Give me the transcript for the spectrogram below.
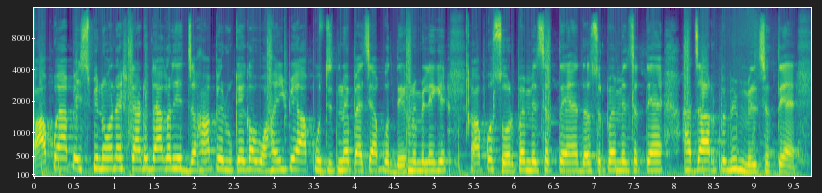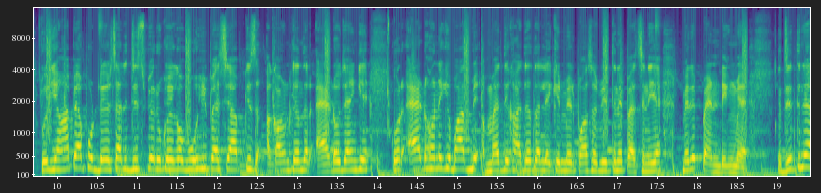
आपको यहाँ पे स्पिन होना स्टार्ट हो जाएगा ये जहाँ पे रुकेगा, वहीं पे आपको जितने पैसे आपको देखने मिलेंगे, आपको सौ रुपये मिल सकते हैं, दस रुपये मिल सकते हैं, हज़ार रुपये भी मिल सकते हैं। तो यहाँ पे आपको ढेर सारे जिस पे रुकेगा, वही पैसे आपके अकाउंट के अंदर ऐड हो जाएँगे। और ऐड होने के बाद में, मैं दिखा देता लेकिन मेरे पास अभी इतने पैसे नहीं है, मेरे पेंडिंग में जितने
